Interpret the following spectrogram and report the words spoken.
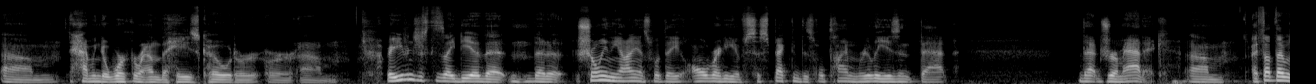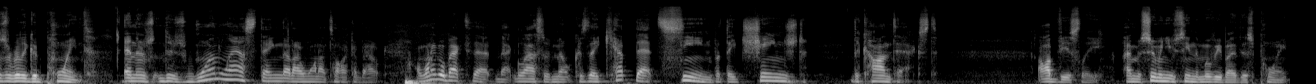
um, having to work around the Hays Code, or or um, or even just this idea that that uh, showing the audience what they already have suspected this whole time really isn't that that dramatic. Um, I thought that was a really good point. And there's there's one last thing that I want to talk about. I want to go back to that that glass of milk because they kept that scene, but they changed the context. Obviously, I'm assuming you've seen the movie by this point,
